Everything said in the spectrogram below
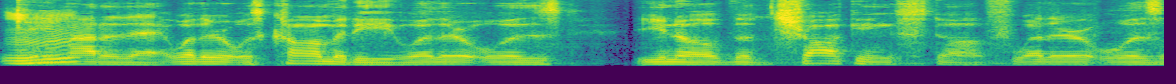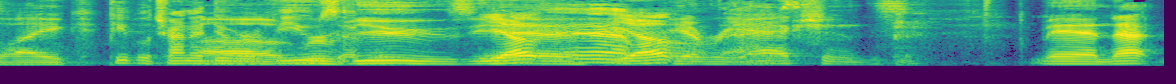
came Mhm. out of that. Whether it was comedy, whether it was you know the shocking stuff, whether it was like People trying to do uh, reviews. of it. reviews, Yep, yeah, yep. yeah, reactions. Man, that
